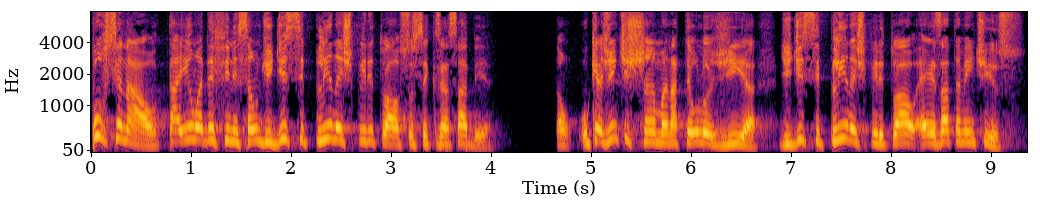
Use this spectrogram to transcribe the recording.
Por sinal, está aí uma definição de disciplina espiritual, se você quiser saber. Então, o que a gente chama na teologia de disciplina espiritual é exatamente isso.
